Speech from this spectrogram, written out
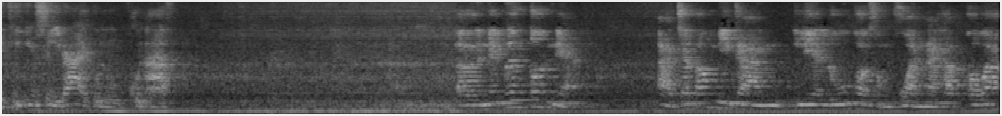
วิถีอินทรีย์ได้คุณคุณอาร์ฟเอ่อ ในเบื้องต้นเนี่ยอาจจะต้องมีการเรียนรู้พอสมควรนะครับ เพราะว่า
